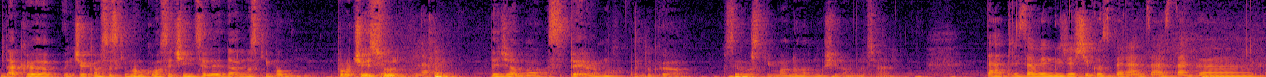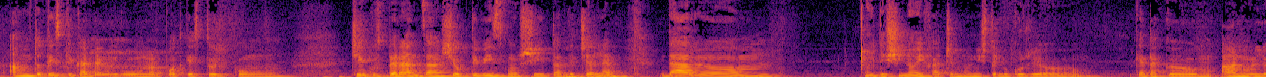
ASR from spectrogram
dacă încercăm să schimbăm consecințele, dar nu schimbăm procesul, Da. degeaba sperăm, pentru că se vor schimba la anul și la mulți ani. Da, trebuie să avem grijă și cu speranța asta, că am tot explicat de lungul unor podcasturi cu cei cu speranța și optimismul și toate Mhm. cele, dar um, uite și noi facem niște lucruri uh, chiar dacă anul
